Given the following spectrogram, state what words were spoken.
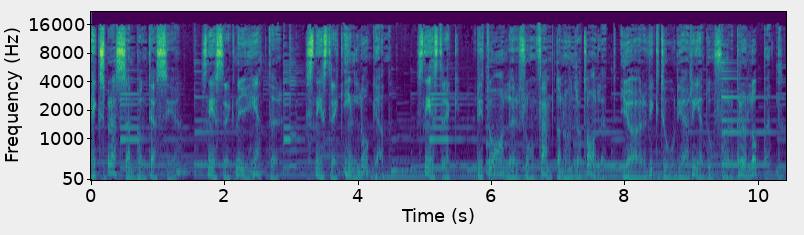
Expressen.se nyheter inloggad ritualer från 1500-talet gör Victoria redo för bröllopet.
